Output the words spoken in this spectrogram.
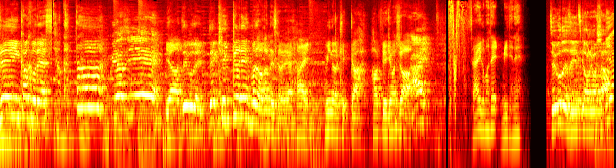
全員確保です。よかった。悔しい。いやーということでで結果がねまだわかんないですからね。はい。みんなの結果発表いきましょう。はい。最後まで見てね。ということで全員捕まりました。いや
